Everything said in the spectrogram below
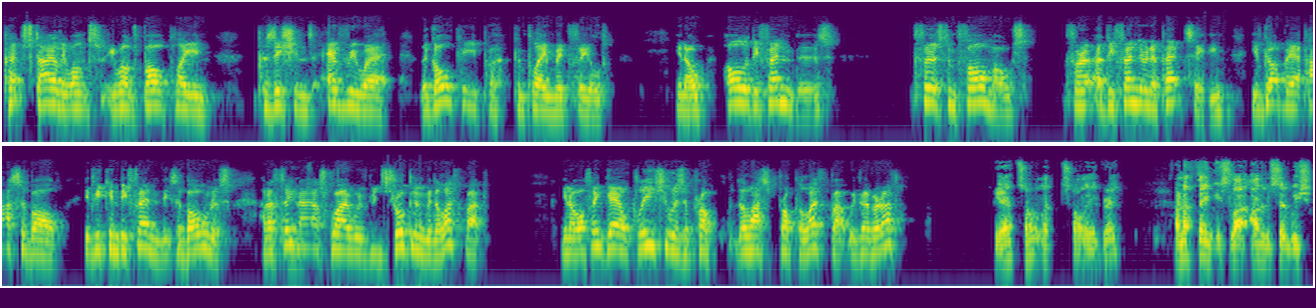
Pep style. He wants he wants ball playing positions everywhere. The goalkeeper can play midfield. You know, all the defenders. First and foremost, for a defender in a Pep team, you've got to be able to pass a ball. If you can defend, it's a bonus. And I think that's why we've been struggling with the left back. You know, I think Gael Clichy was prop, the last proper left back we've ever had. Yeah, totally, totally agree. And I think it's like Adam said, we sh-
